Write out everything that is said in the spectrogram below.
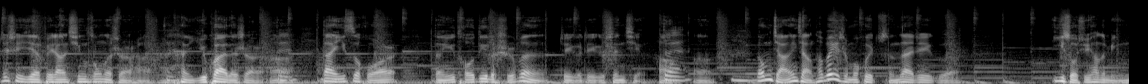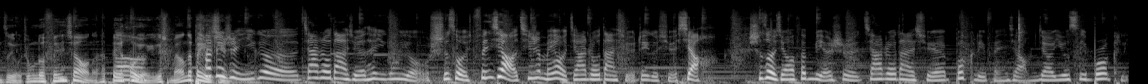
这是一件非常轻松的事儿哈，很 愉快的事儿啊。干一次活儿等于投递了十份这个这个申请啊。对，嗯，那我们讲一讲它为什么会存在这个一所学校的名字有这么多分校呢？它背后有一个什么样的背景？它这是一个加州大学，它一共有十所分校，其实没有加州大学这个学校，十所学校分别是加州大学 Berkeley 分校，我们叫 UC Berkeley。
